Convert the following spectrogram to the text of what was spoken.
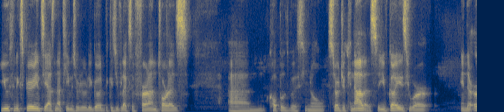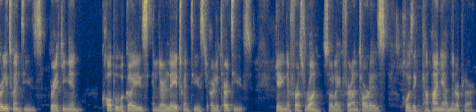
youth and experience he has in that team is really, really good because you've likes of Ferran Torres, um, coupled with you know Sergio Canales. So you've guys who are in their early 20s breaking in, coupled with guys in their late 20s to early 30s getting their first run. So like Ferran Torres, Jose Campaña, another player.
